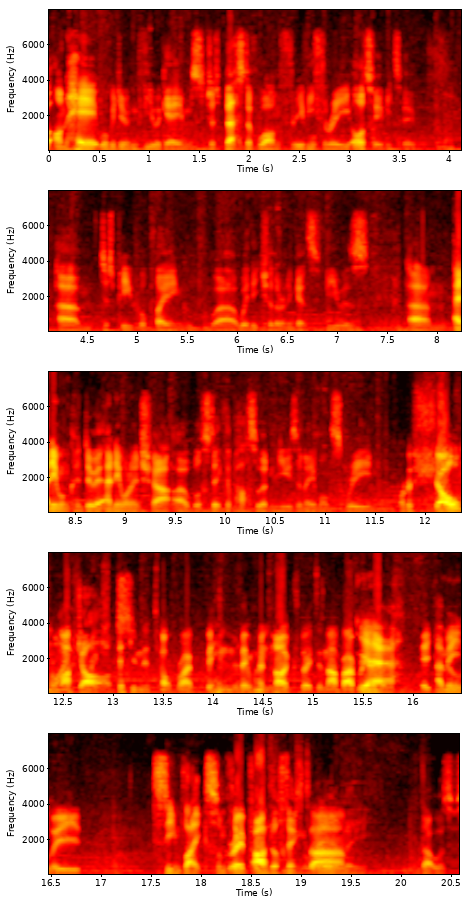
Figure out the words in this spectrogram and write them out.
but on here we'll be doing viewer games, just best of one, three v three or two v two. Um, just people playing uh, with each other and against viewers. Um, anyone can do it. Anyone in chat. Uh, we'll stick the password and username on screen. What a shot Oh from my God. sticking the top right bin. They were not expecting that. Bradbury Yeah, I mean, the lead. Seemed like something Great from from nothing Sam. really. That was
